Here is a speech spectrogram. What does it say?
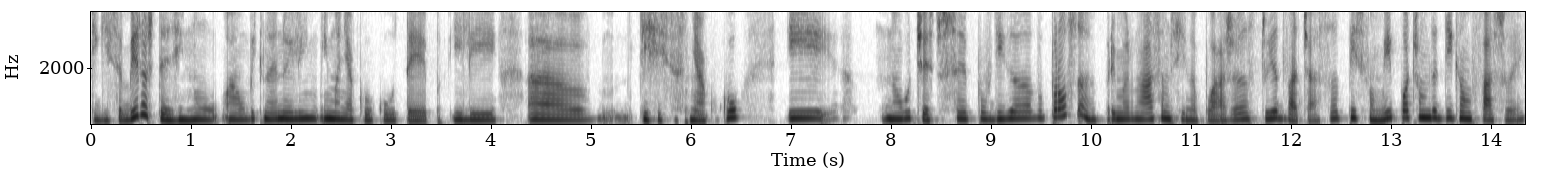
Ти ги събираш тези, но а, обикновено или има няколко от теб, или а, ти си с няколко. И много често се повдига въпроса. Примерно аз съм си на плажа, стоя два часа, писвам и почвам да дигам фасове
